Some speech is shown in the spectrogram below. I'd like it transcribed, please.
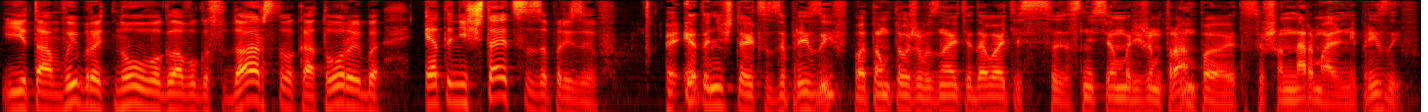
и там выбрать нового главу государства, который бы... Это не считается за призыв? Это не считается за призыв. Потом тоже, вы знаете, давайте снесем режим Трампа. Это совершенно нормальный призыв.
